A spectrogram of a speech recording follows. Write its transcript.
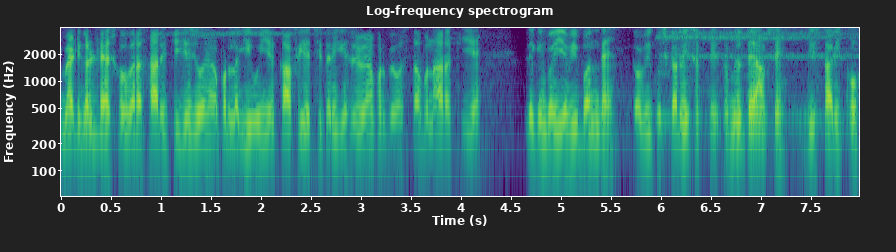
मेडिकल डेस्क वगैरह सारी चीज़ें जो है यहाँ पर लगी हुई हैं। काफ़ी अच्छी तरीके से जो यहाँ पर व्यवस्था बना रखी है। लेकिन भाई अभी बंद है तो अभी कुछ कर नहीं सकते। तो मिलते हैं आपसे बीस तारीख को।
